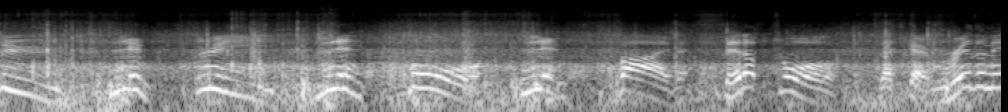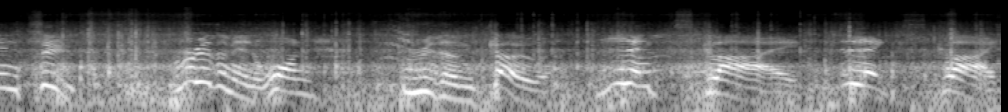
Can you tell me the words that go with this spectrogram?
two, length three, length four, length five. Sit up tall. Let's get rhythm in two, rhythm in one, rhythm go. Legs glide, legs glide.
